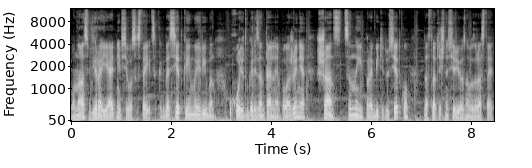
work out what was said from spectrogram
у нас вероятнее всего состоится. Когда сетка EMA Ribbon уходит в горизонтальное положение, шанс цены пробить эту сетку достаточно серьезно возрастает.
